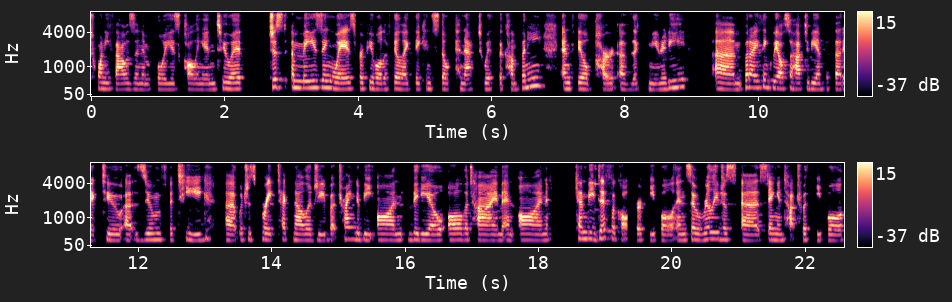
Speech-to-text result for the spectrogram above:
20,000 employees calling into it just amazing ways for people to feel like they can still connect with the company and feel part of the community Um, but I think we also have to be empathetic to uh, Zoom fatigue, uh, which is great technology, but trying to be on video all the time and on can be difficult for people. And so, really, just uh, staying in touch with people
